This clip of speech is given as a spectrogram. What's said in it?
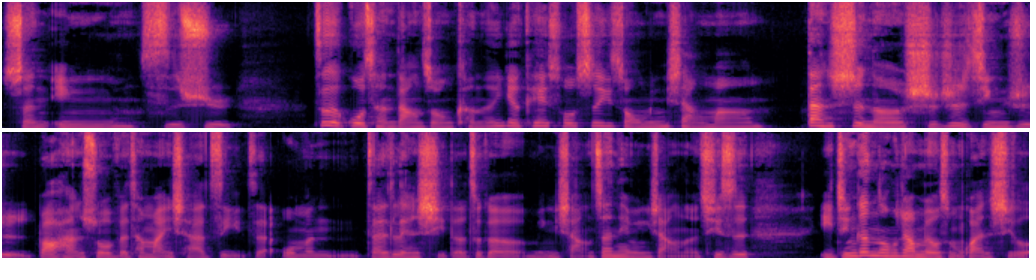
声音、思绪，这个过程当中，可能也可以说是一种冥想吗？但是呢，时至今日，包含说 Vitamind 下自己在我们在练习的这个冥想、正念冥想呢，其实已经跟宗教没有什么关系了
